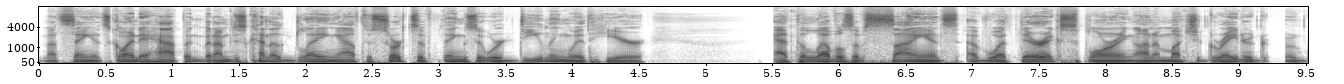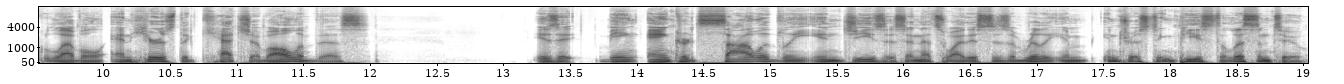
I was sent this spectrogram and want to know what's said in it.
I'm not saying it's going to happen, but I'm just kind of laying out the sorts of things that we're dealing with here at the levels of science of what they're exploring on a much greater uh, level. And here's the catch of all of this is it being anchored solidly in Jesus. And that's why this is a really interesting piece to listen to.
